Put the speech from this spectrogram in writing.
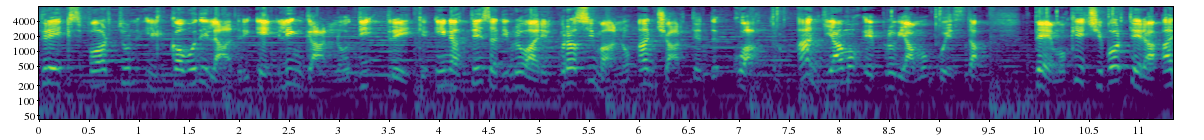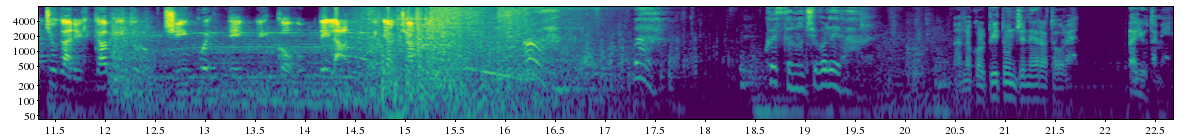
Drake's Fortune, il covo dei ladri e l'inganno di Drake In attesa di provare il prossimo anno Uncharted 4 Andiamo e proviamo questa demo che ci porterà a giocare il capitolo 5 del Covo dei Ladri, quindi Uncharted ah, Beh, questo non ci voleva. Hanno colpito un generatore. Aiutami.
